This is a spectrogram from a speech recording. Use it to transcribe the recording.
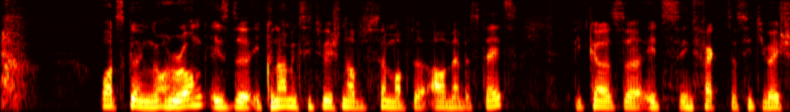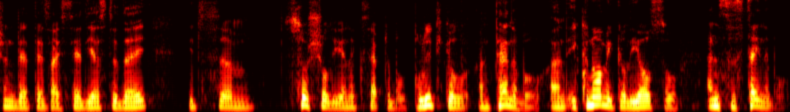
What's going wrong is the economic situation of some of the, our member states, because uh, it's in fact a situation that, as I said yesterday, it's um, socially unacceptable, politically untenable, and economically also unsustainable.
